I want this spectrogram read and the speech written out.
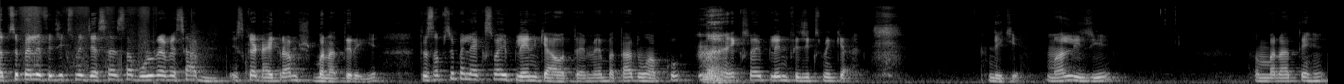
सबसे पहले फिजिक्स में जैसा जैसा बोल रहे हैं, वैसे आप इसका डायग्राम बनाते रहिए। तो सबसे पहले एक्स वाई प्लेन क्या होता है? मैं बता दूँ आपको एक्स वाई प्लेन फिजिक्स में क्या है? देखिए, मान लीजिए, हम बनाते हैं।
